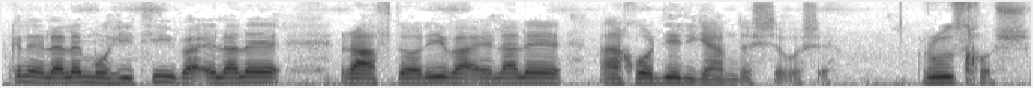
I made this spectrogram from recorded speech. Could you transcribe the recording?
ممکنه علل محیطی و علل رفتاری و علل برخوردی دیگه هم داشته باشه. روز خوش.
